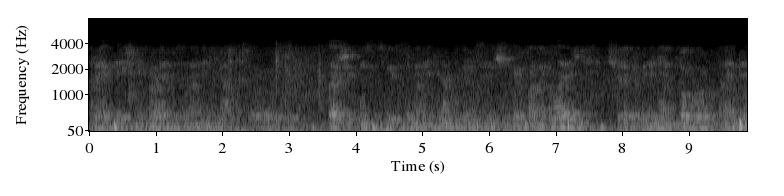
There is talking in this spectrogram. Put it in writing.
проект рішення про оренду земельних ділянок. Е, Перший пункт стосується земельної ділянки, звернувся Міщенко Руслан Миколаївич щодо припинення договору оренди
